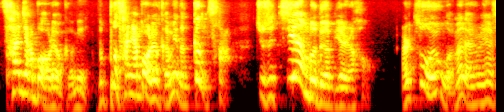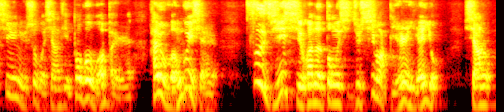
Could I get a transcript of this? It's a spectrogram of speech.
参加爆料革命，不不参加爆料革命的更差，就是见不得别人好。而作为我们来说，像心雨女士，我相信，包括我本人，还有文贵先生，自己喜欢的东西就希望别人也有。享受。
